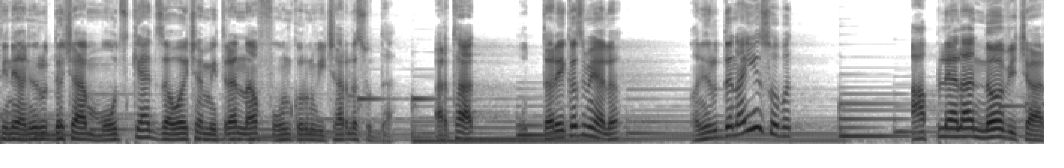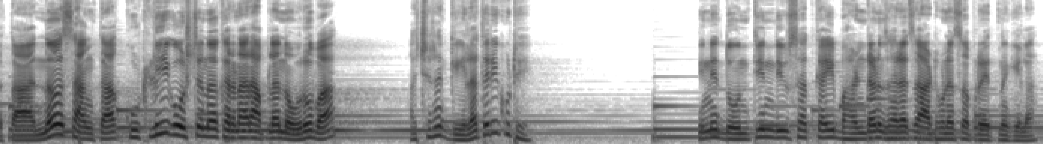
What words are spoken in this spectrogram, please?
तिने अनिरुद्धच्या मोजक्या जवळच्या मित्रांना फोन करून विचारलं सुद्धा. अर्थात उत्तर एकच मिळालं. अनिरुद्ध नाहीये सोबत. आपल्याला न विचारता न सांगता कुठलीही गोष्ट न करणारा आपला नवरोबा अचानक गेला तरी कुठे? तिने दोन तीन दिवसात काही भांडण झाल्याचा आठवण्याचा प्रयत्न केला.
